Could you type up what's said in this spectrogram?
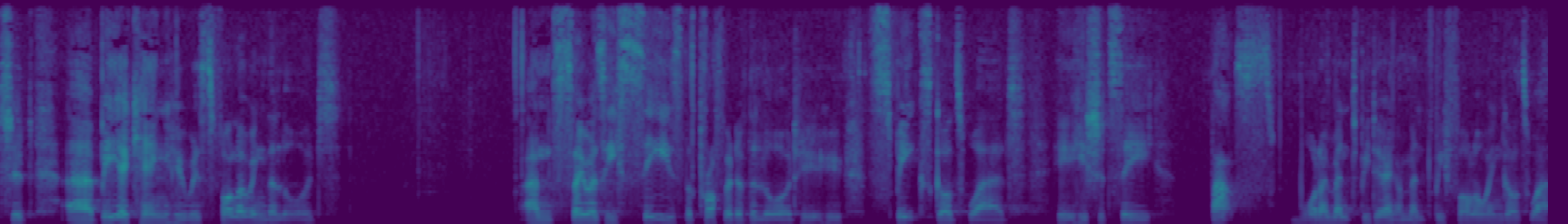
should uh, be a king who is following the Lord. And so, as he sees the prophet of the Lord who, who speaks God's word, he, he should see that's what I'm meant to be doing. I'm meant to be following God's word.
